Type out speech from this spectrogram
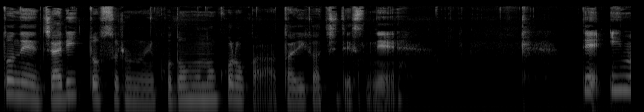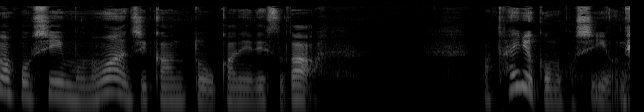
とね、ジャリッとするのに子供の頃から当たりがちですね。で、今欲しいものは時間とお金ですが、まあ、体力も欲しいよね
